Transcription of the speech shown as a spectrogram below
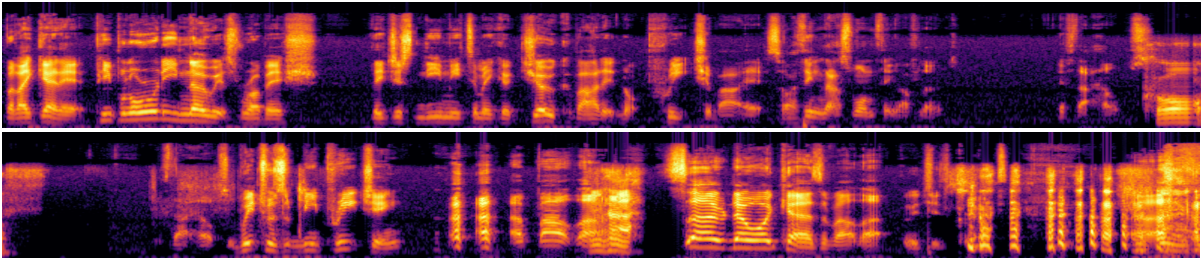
but I get it. People already know it's rubbish. They just need me to make a joke about it, not preach about it. So I think that's one thing I've learned. If that helps. Cool. If that helps. Which was me preaching about that. so no one cares about that, which is great. Uh,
